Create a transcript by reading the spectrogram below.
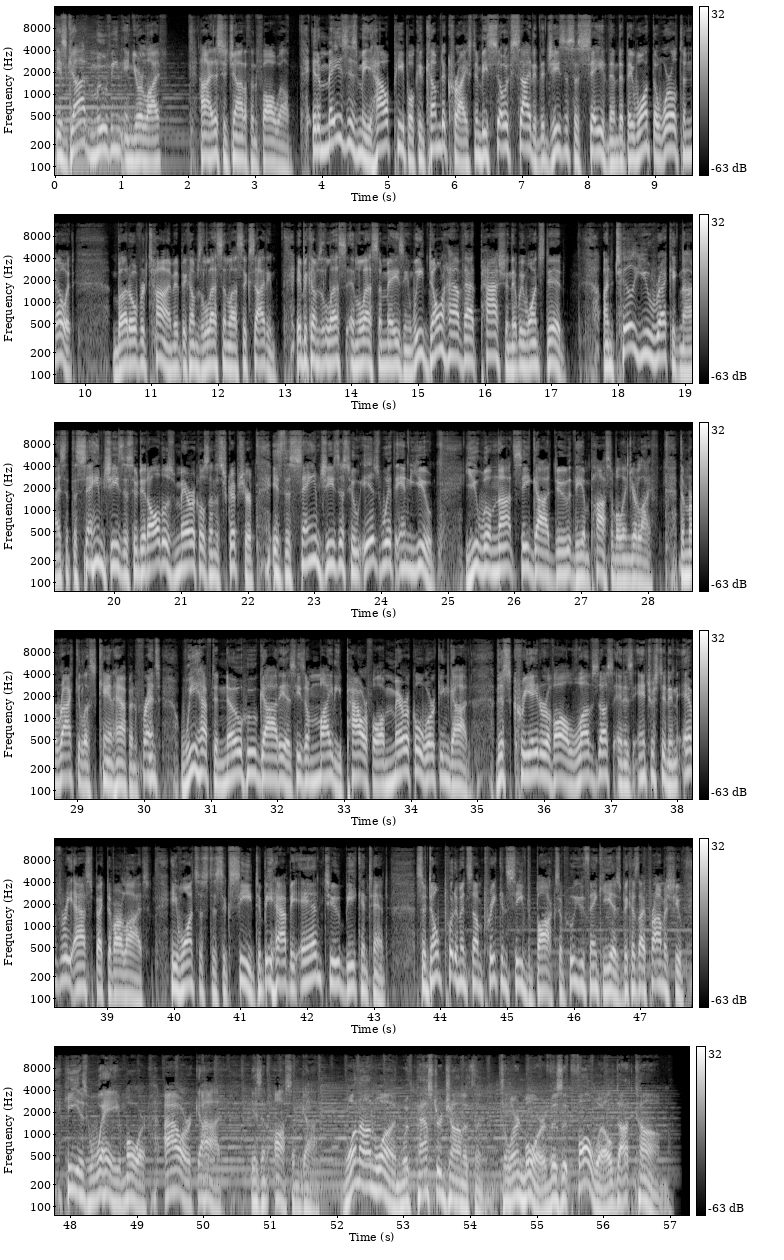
Is God moving in your life? Hi, this is Jonathan Falwell. It amazes me how people can come to Christ and be so excited that Jesus has saved them that they want the world to know it. But over time, it becomes less and less exciting. It becomes less and less amazing. We don't have that passion that we once did until you recognize that the same Jesus who did all those miracles in the scripture is the same Jesus who is within you, you will not see God do the impossible in your life. The miraculous can't happen. Friends, we have to know who God is. He's a mighty, powerful, a miracle working God. This creator of all loves us and is interested in every aspect of our lives. He wants us to succeed, to be happy, and to be content. So don't put him in some preconceived box of who you think he is because I promise you, He is way more. Our God is an awesome God. One on one with Pastor Jonathan. To learn more, visit falwell.com.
